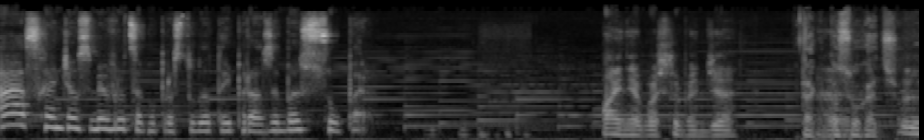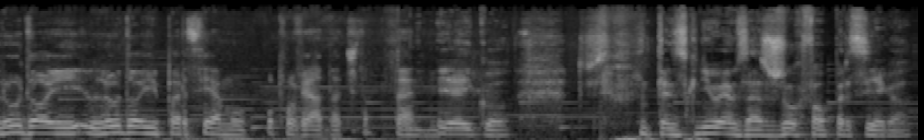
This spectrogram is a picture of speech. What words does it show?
A z chęcią sobie wrócę po prostu do tej prozy, bo jest super. Fajnie właśnie będzie Tak, E, posłuchać. Ludo i, Ludo i Persiemu opowiadać. Tak, ten. Jejku, tęskniłem za żuchwą Persiego,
